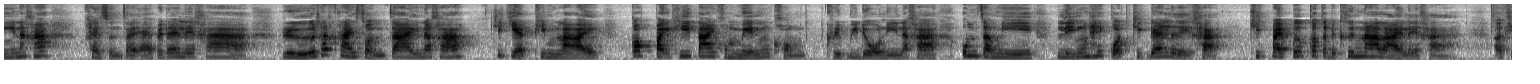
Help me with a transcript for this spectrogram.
นี้นะคะ ใครสนใจแอดไปได้เลยค่ะ หรือถ้าใครสนใจนะคะขี้เกียจพิมพ์ไลน์ก็ไปที่ใต้คอมเมนต์ของคลิปวิดีโอนี้นะคะ อุ้มจะมีลิงก์ให้กดคลิกได้เลยค่ะ คลิกไปปุ๊บก็จะไปขึ้นหน้าไลน์เลยค่ะ โอเค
